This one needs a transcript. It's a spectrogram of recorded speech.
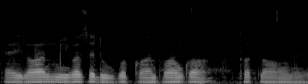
ใจร้อนมีวัสดุอุปกรณ์พร้อมก็ทดลองเลย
